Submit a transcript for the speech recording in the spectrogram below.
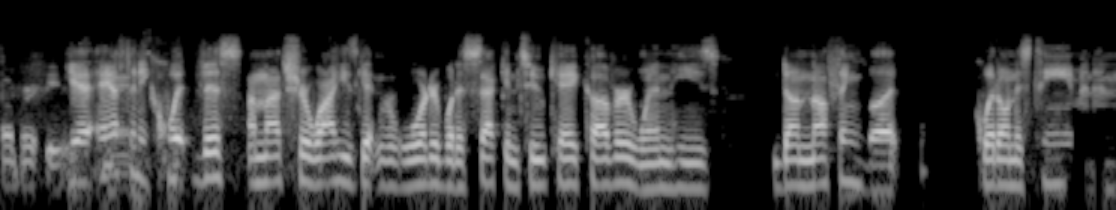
cover is Yeah, Anthony quit this. I'm not sure why he's getting rewarded with a second 2K cover when he's done nothing but quit on his team and then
